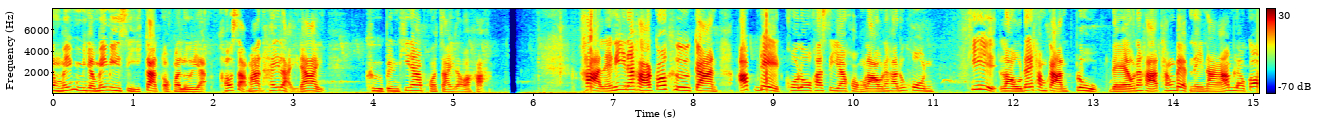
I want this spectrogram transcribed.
ยังไม่ยังไม่มีสีกัดออกมาเลยอะ่ะเขาสามารถให้ไหลได้ คือเป็นที่น่าพอใจแล้วอะค่ะ ค่ะและนี่นะคะก็คือการอัปเดตโคโลคาเซียของเรานะคะ ทุกคนที่เราได้ทำการปลูกแล้วนะคะ ทั้งแบบในน้ำแล้วก็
